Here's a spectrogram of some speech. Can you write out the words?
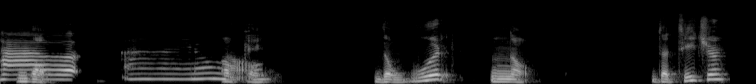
have I don't know. Okay. The word, no. The teacher,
